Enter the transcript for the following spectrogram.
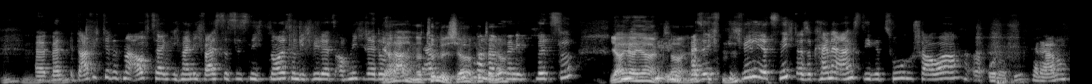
Mhm. Äh, wenn, darf ich dir das mal aufzeigen? Ich meine, ich weiß, das ist nichts Neues und ich will jetzt auch nicht redundant. Ja, natürlich, ja. Bitte, das, ja. wenn ich kritzel. Ja, ja, ja, klar. Also ich, ich will jetzt nicht, also keine Angst, liebe Zuschauer äh, oder du, keine Ahnung,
